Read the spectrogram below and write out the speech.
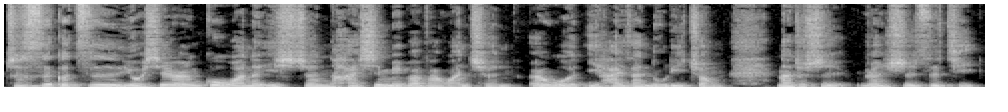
这四个字有些人过完了一生还是没办法完成，而我也还在努力中，那就是认识自己。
